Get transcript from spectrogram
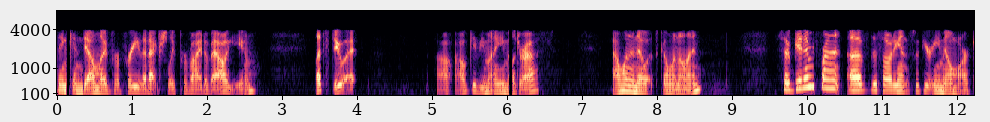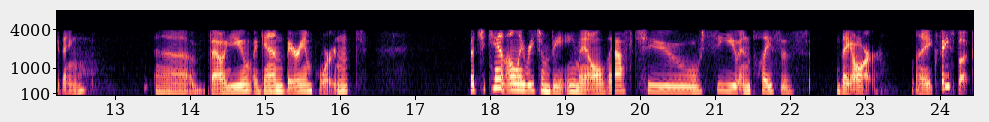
Things can download for free that actually provide a value. Let's do it. I'll, I'll give you my email address. I want to know what's going on. So get in front of this audience with your email marketing. Uh, value, again, very important. But you can't only reach them via email. They have to see you in places they are, like Facebook.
